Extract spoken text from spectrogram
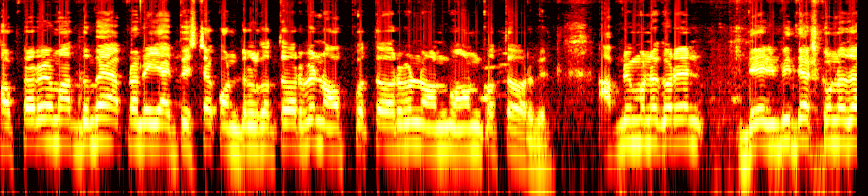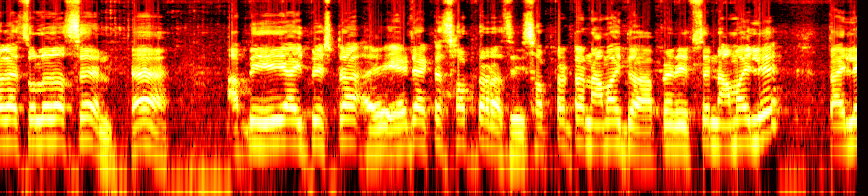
সফটওয়্যারের মাধ্যমে আপনার এই আইপিএসটা কন্ট্রোল করতে পারবেন। অফ করতে পারবেন অন অন করতে পারবেন। আপনি মনে করেন দেশ বিদেশ কোনো জায়গায় চলে যাচ্ছেন হ্যাঁ? আপনি এই আইপিএসটা এটা একটা সফটওয়্যার আছে এই সফটওয়্যারটা নামাইতে হয়। আপনার এপসে নামাইলে তাইলে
